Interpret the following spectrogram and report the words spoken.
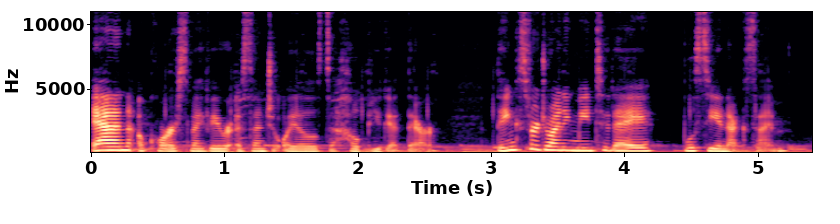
And of course, my favorite essential oils to help you get there. Thanks for joining me today. We'll see you next time.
